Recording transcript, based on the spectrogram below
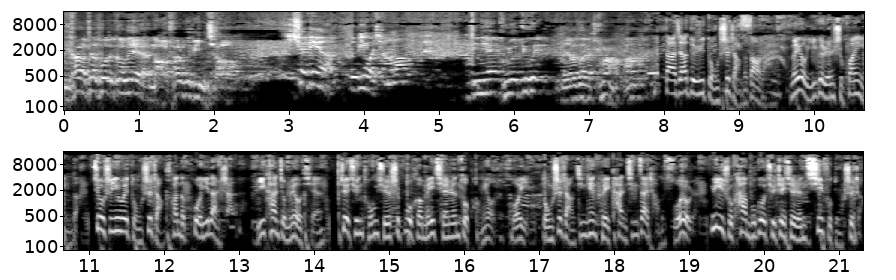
你看看在座的各位，哪个穿着不比你强？你确定都比我强吗？今天同学聚会，大家过来吃饭吧啊！大家对于董事长的到来，没有一个人是欢迎的，就是因为董事长穿的破衣烂衫，一看就没有钱。这群同学是不和没钱人做朋友的，所以董事长今天可以看清在场的所有人。秘书看不过去这些人欺负董事长，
